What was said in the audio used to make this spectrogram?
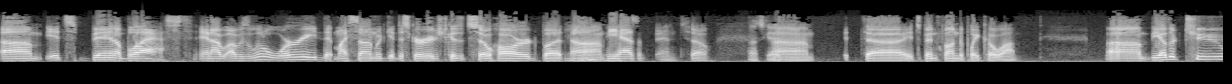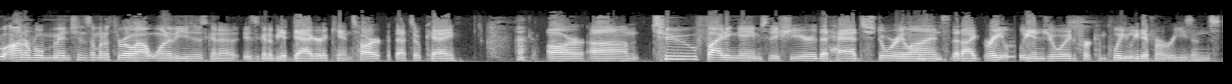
um, it's been a blast, and I, I was a little worried that my son would get discouraged because it's so hard, but Mhm. um, he hasn't been. So That's good. um, it uh, it's been fun to play co-op. Um, the other two honorable mentions I'm going to throw out. One of these is gonna is gonna be a dagger to Ken's heart, but that's okay. are um, two fighting games this year that had storylines that I greatly enjoyed for completely different reasons.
